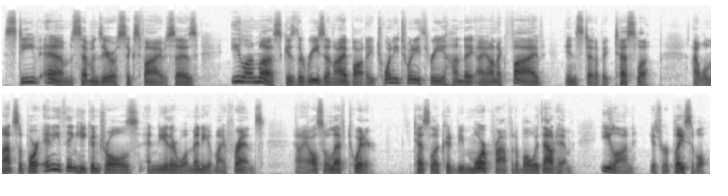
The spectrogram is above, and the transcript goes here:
Steve M7065 says, Elon Musk is the reason I bought a 2023 Hyundai Ioniq 5 instead of a Tesla. I will not support anything he controls, and neither will many of my friends. And I also left Twitter. Tesla could be more profitable without him. Elon is replaceable.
